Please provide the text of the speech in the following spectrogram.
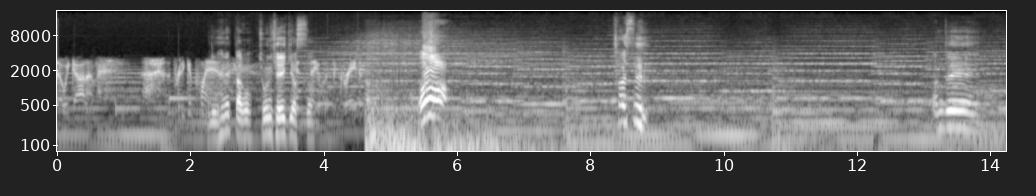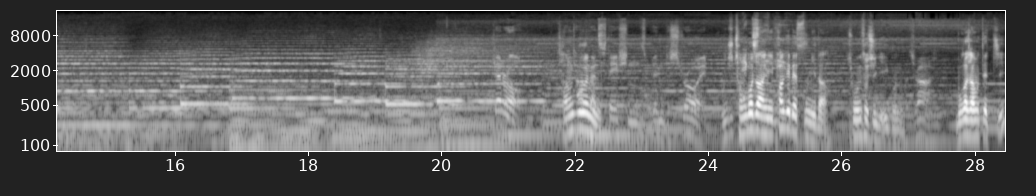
though. We got him. Ah, it was a pretty good plan. 우린 해냈다고. 좋은 계획이었어. say it was the greatest. 어! 찰스! 안 돼. General, 장군. 우주 정거장이 파괴됐습니다. 좋은 소식이군. 뭐가 잘못됐지?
